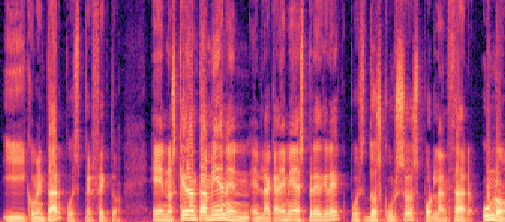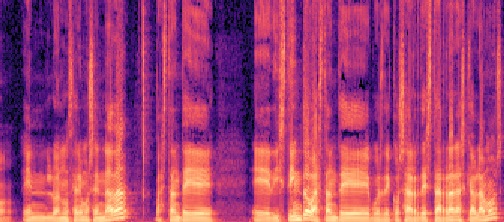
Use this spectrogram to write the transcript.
y comentar, pues perfecto. Eh, nos quedan también en, la Academia de SpreadGreg, pues dos cursos por lanzar. Uno, lo anunciaremos en nada, bastante eh, distinto, bastante pues de cosas de estas raras que hablamos.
